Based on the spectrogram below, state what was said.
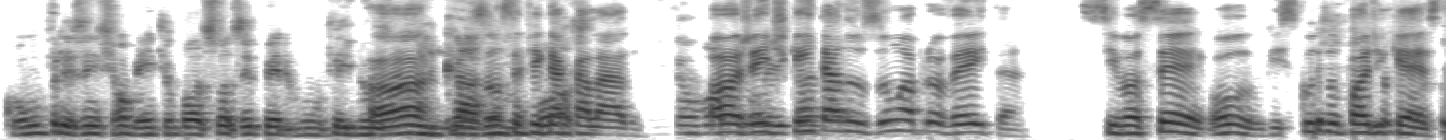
Como presencialmente eu posso fazer pergunta e no oh, em casa, você fica calado. Então, Ó, oh, gente, quem está no Zoom, aproveita se você ou escuta o podcast,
